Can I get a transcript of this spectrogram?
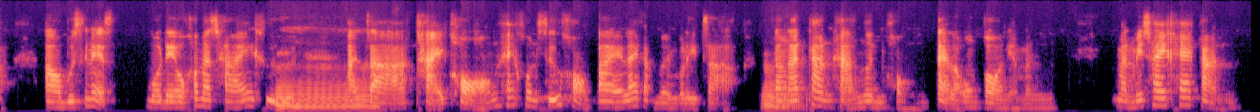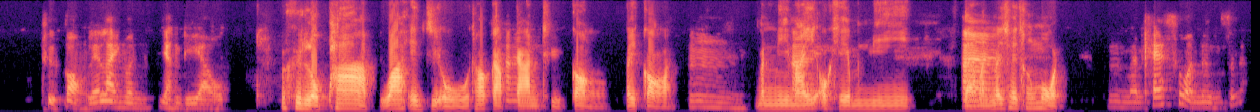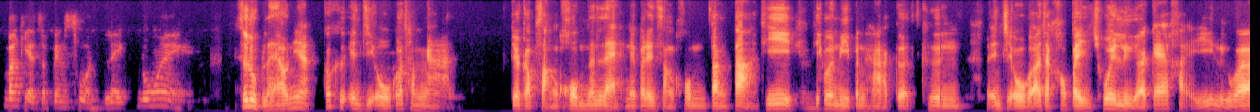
เอา business model เข้ามาใช้คืออมอาจจะขายของให้คนซื้อของไปแลกกับเงินบริจาคอืมดังนั้นการหาเงินของแต่ละองค์กรเนี่ยมัน มันไม่ใช่แค่การถือกล่องเรียรายเงินอย่างเดียว ก็คือลบภาพว่า NGO เท่ากับใช่การถือกล่องไปก่อนอืมมันมีไหมใช่โอเคมันมี แต่อ่ามัมันไม่ใช่ทั้งหมดอืมมันแค่ส่วนหนึ่งซึ่งบางทีอาจจะเป็นส่วนเล็กด้วย สรุปแล้วเนี่ยก็คือ NGO ก็ทำงาน เกี่ยวกับสังคมนั่นแหละ ในประเด็นสังคมต่างๆ ที่อืมที่มันมีปัญหาเกิดขึ้นแล้ว NGO ก็อาจจะเข้าไปช่วยเหลือแก้ไขหรือว่า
